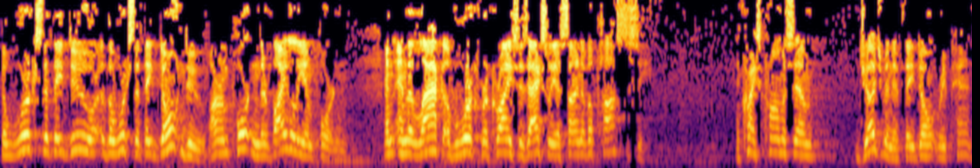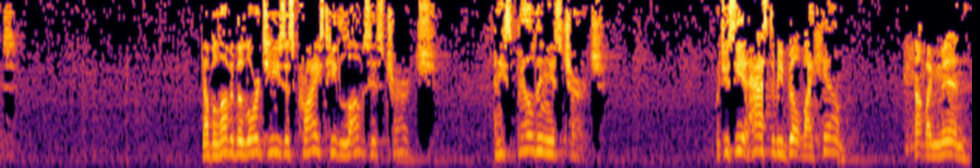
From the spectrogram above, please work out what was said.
The works that they do, or the works that they don't do, are important. They're vitally important. And, and the lack of work for Christ is actually a sign of apostasy. And Christ promised them judgment if they don't repent. Now, beloved, the Lord Jesus Christ, He loves His church. And He's building His church. But you see, it has to be built by Him, not by men.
